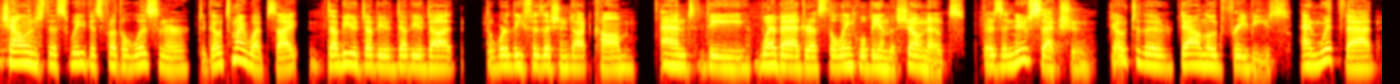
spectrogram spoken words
challenge this week is for the listener to go to my website, www theworthyphysician.com, and the web address, the link will be in the show notes. There's a new section. Go to the download freebies. And with that,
